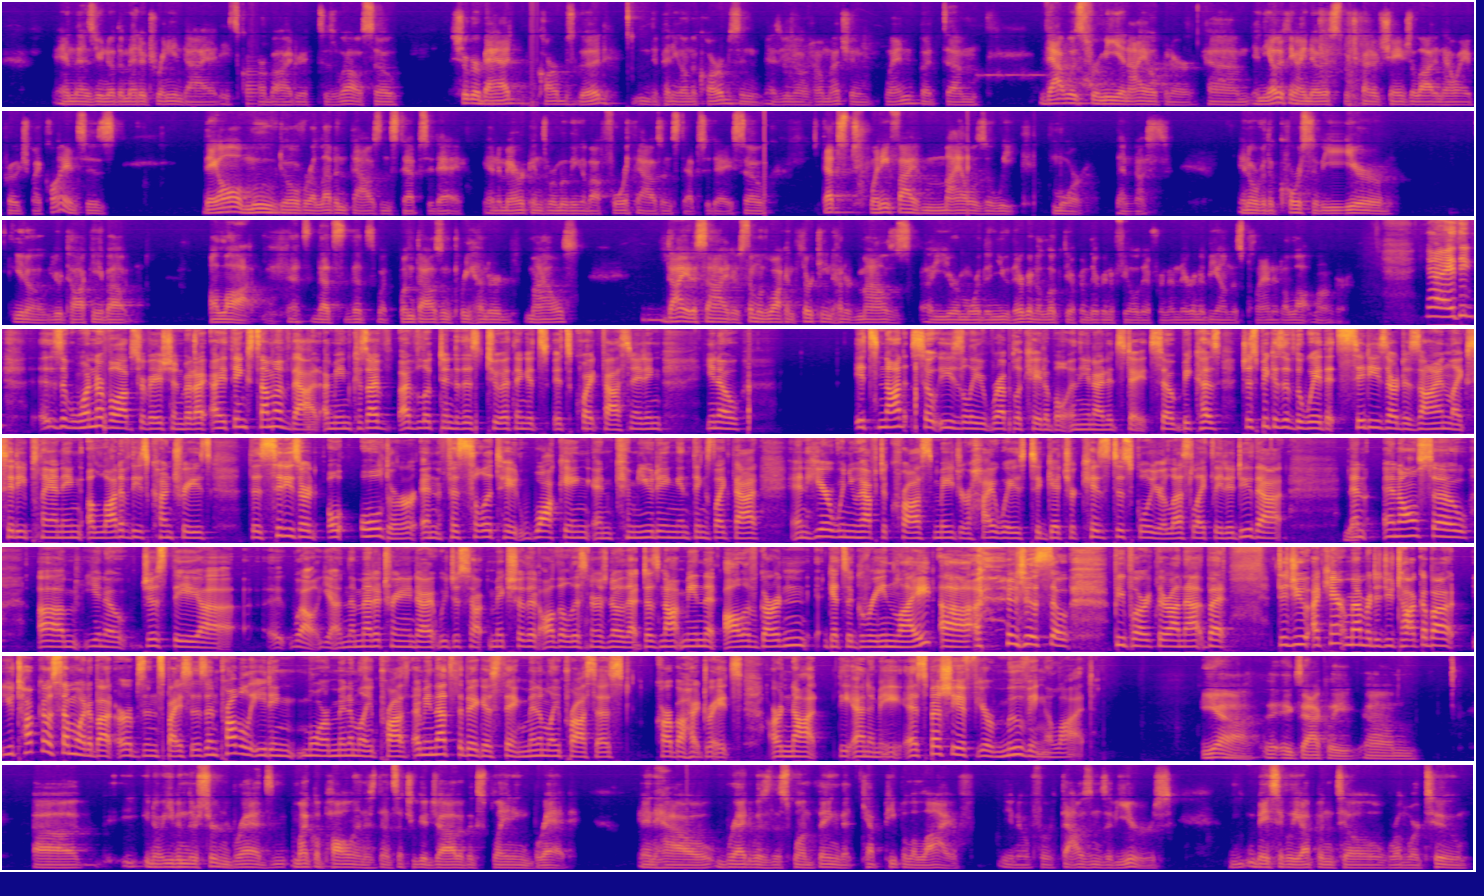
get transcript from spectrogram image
And as you know, the Mediterranean diet eats carbohydrates as well. So sugar bad, carbs good, depending on the carbs and as you know how much and when. But um, that was for me an eye opener. Um, and the other thing I noticed, which kind of changed a lot in how I approach my clients, is they all moved over 11,000 steps a day, and Americans were moving about 4,000 steps a day. So that's 25 miles a week more than us. And over the course of a year, you know, you're talking about a lot. That's that's that's what 1,300 miles. Mm-hmm. Diet aside, if someone's walking 1,300 miles a year more than you, they're going to look different. They're going to feel different, and they're going to be on this planet a lot longer. Yeah, I think it's a wonderful observation, but I, I think some of that, I mean, because I've I've looked into this too. I think it's it's quite fascinating. You know, it's not so easily replicatable in the United States. So because just because of the way that cities are designed like city planning, a lot of these countries the cities are o- older and facilitate walking and commuting and things like that. And here when you have to cross major highways to get your kids to school, you're less likely to do that. And and also um, you know, just the uh, well, yeah, in the Mediterranean diet, we just make sure that all the listeners know that does not mean that Olive Garden gets a green light, uh, just so people are clear on that. But did you, I can't remember, did you talk about, you talk somewhat about herbs and spices and probably eating more minimally processed. I mean, that's the biggest thing. Minimally processed carbohydrates are not the enemy, especially if you're moving a lot. Yeah, exactly. Um, uh, you know, even there's certain breads. Michael Pollan has done such a good job of explaining bread and how bread was this one thing that kept people alive, you know, for thousands of years, basically up until World War II,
